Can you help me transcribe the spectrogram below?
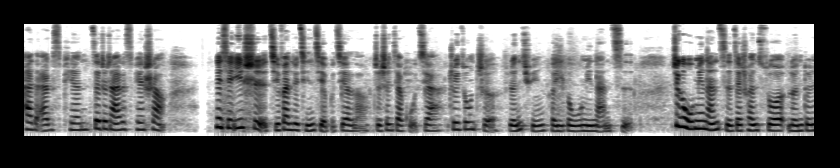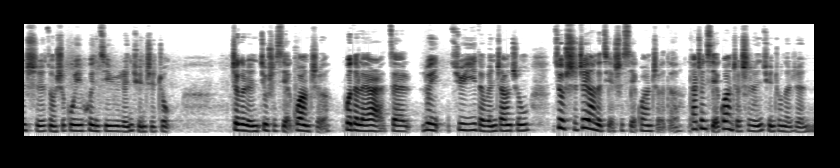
拍的 X 片。在这张 X 片上，那些衣饰及犯罪情节不见了，只剩下骨架、追踪者、人群和一个无名男子。这个无名男子在穿梭伦敦时，总是故意混迹于人群之中。这个人就是写逛者。波德雷尔在《论居一》的文章中就是这样的解释写逛者的。他称写逛者是人群中的人。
